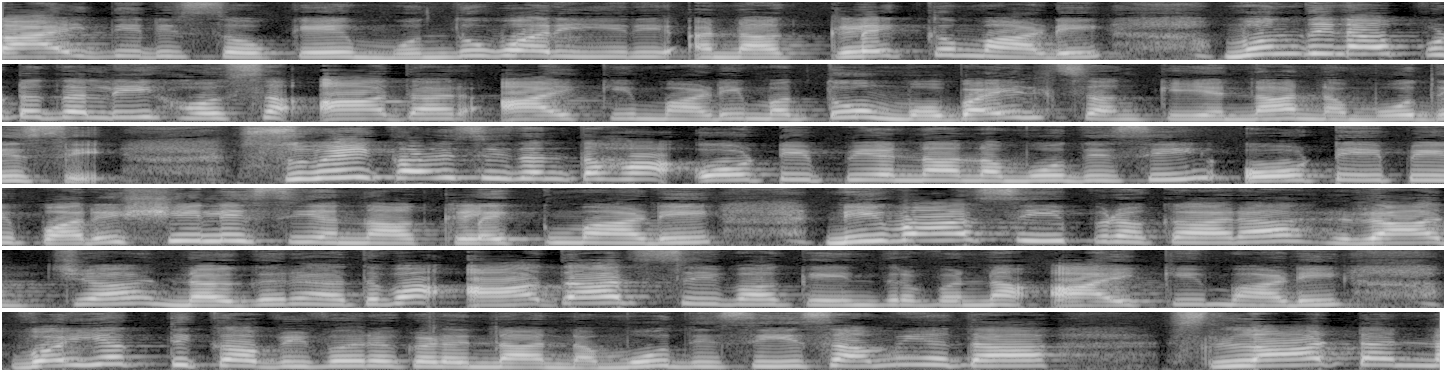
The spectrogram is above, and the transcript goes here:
ಕಾಯ್ದಿರಿಸೋಕೆ ಮುಂದುವರಿಯಿರಿ ಅನ್ನ ಕ್ಲಿಕ್ ಮಾಡಿ ಮುಂದಿನ ಪುಟದಲ್ಲಿ ಹೊಸ ಆಧಾರ್ ಆಯ್ಕೆ ಮಾಡಿ ಮತ್ತು ಮೊಬೈಲ್ ಸಂಖ್ಯೆಯನ್ನ ನಮೂದಿಸಿ. ಸ್ವೀಕರಿಸಿದಂತಹ ಒಟಿಪಿಯನ್ನ ನಮೂದಿಸಿ, ಒಟಿಪಿ ಪರಿಶೀಲಿಸಿ ಅನ್ನ ಕ್ಲಿಕ್ ಮಾಡಿ ನಿವಾಸಿ ಪ್ರಕಾರ ರಾಜ್ಯ, ನಗರ ಅಥವಾ ಆಧಾರ್ ಸೇವಾ ಕೇಂದ್ರವನ್ನ ಆಯ್ಕೆ ಮಾಡಿ ವೈಯಕ್ತಿಕ ವಿವರಗಳನ್ನ ನಮೂದಿಸಿ. ಸಮಯದ ಸ್ಲಾಟ್ ಅನ್ನ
